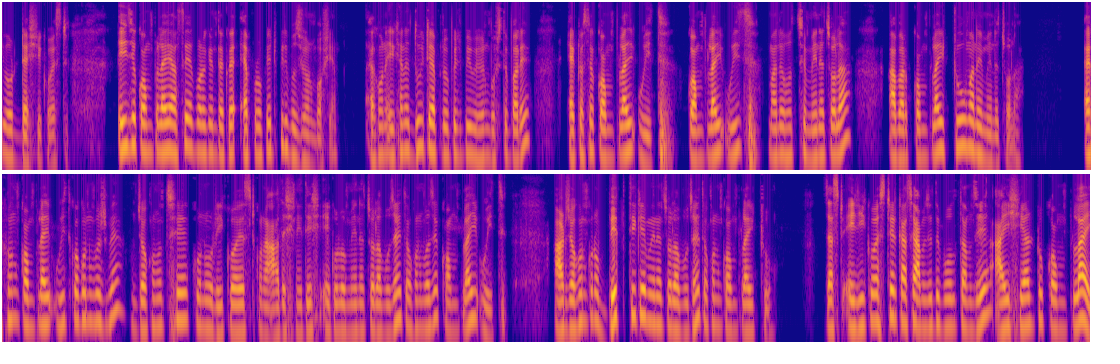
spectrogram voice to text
your dash request এই যে কমপ্লাই আছে, এরপরে কিন্তু একটা অ্যাপ্রোপ্রিয়েট প্রিপোজিশন বসে। এখন এখানে দুইটা অ্যাপ্রোপ্রিয়েট প্রিপোজিশন বসতে পারে। একটা হচ্ছে কমপ্লাই উইথ কমপ্লাই উইথ মানে হচ্ছে মেনে চলা, আবার কমপ্লাই টু মানে মেনে চলা। এখন কমপ্লাই উইথ কখন বসবে? যখন হচ্ছে কোনো রিকোয়েস্ট কোনো আদেশ, নির্দেশ এগুলো মেনে চলা বোঝায়, তখন বোঝে কমপ্লাই উইথ আর যখন কোনো ব্যক্তিকে মেনে চলা বোঝায়, তখন কমপ্লাই টু জাস্ট এই রিকোয়েস্টের কাছে আমি যদি বলতাম যে I share to comply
